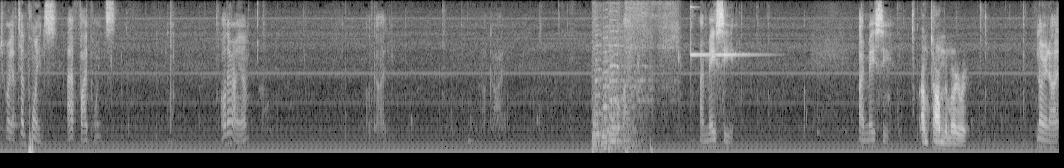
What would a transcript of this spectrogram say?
Joy, I have 10 points. I have 5 points. Oh, there I am. Oh, God. Oh, God. Oh, my. I'm Macy. I'm Macy. I'm Tom the murderer. No, you're not.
